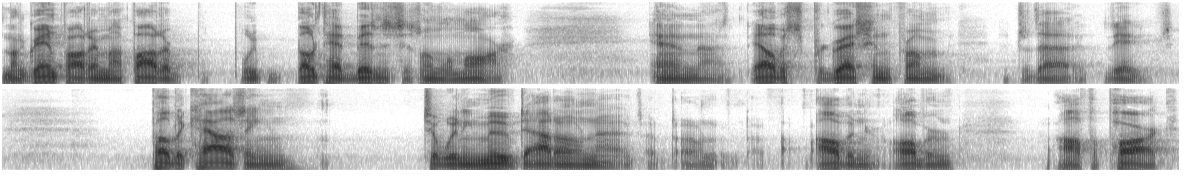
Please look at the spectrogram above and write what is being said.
my grandfather and my father, we both had businesses on Lamar. And uh, Elvis' progression from the, the public housing to when he moved out on, uh, on Auburn, Auburn off a park,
